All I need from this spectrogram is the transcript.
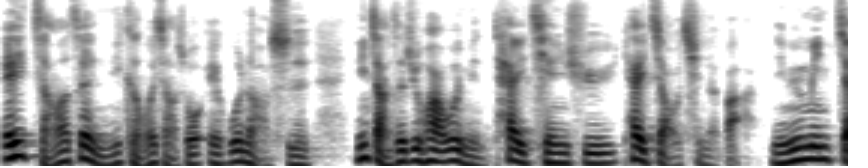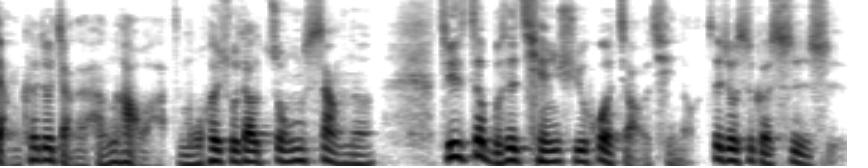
诶，讲到这里，你可能会想说：诶，温老师，你讲这句话未免太谦虚、太矫情了吧？你明明讲课就讲得很好啊，怎么会说叫中上呢？其实这不是谦虚或矫情哦，这就是个事实。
